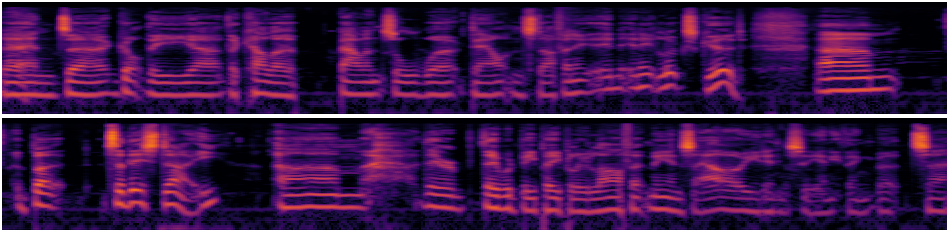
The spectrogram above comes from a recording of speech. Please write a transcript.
and uh, got the uh, the color balance all worked out and stuff, and it and, and it looks good. Um, but to this day, um, there there would be people who laugh at me and say, "Oh, you didn't see anything," but uh,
